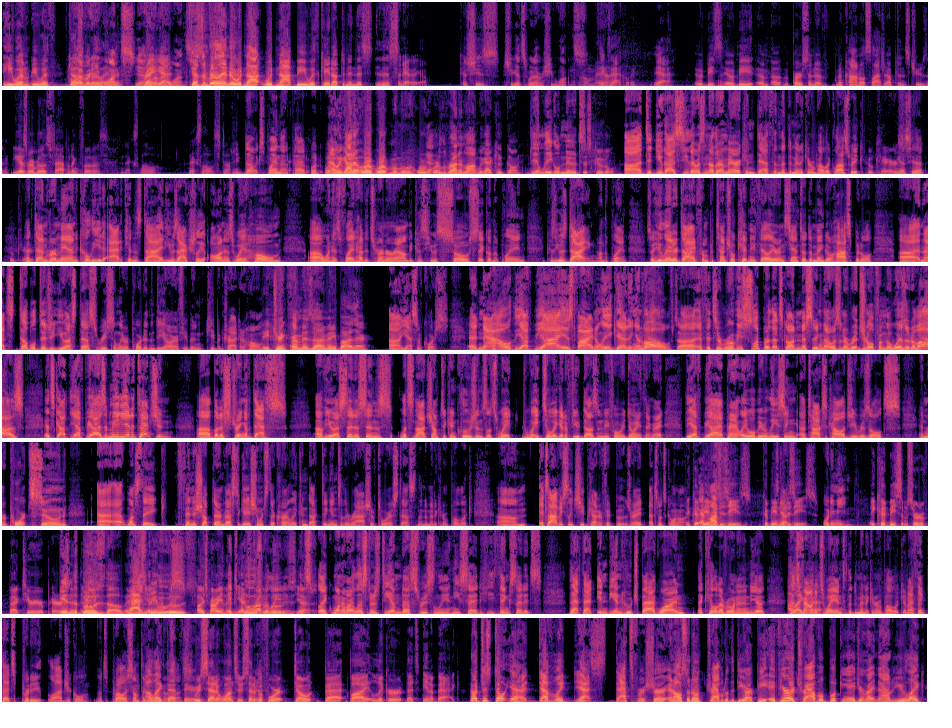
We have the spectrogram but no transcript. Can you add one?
he wouldn't be with Justin whoever he wants. Yeah, right? Yeah, he wants. Justin Verlander would not would not be with Kate Upton in this in this scenario. because she's she gets whatever she wants. Oh man, Exactly. Yeah, it would be it would be a, a, a person of McConnell slash Upton's choosing. You guys remember those fappening photos? Next level, next level stuff. No, explain that, Pat. What? what Now we got to we're we're we're, moving, we're, Yeah. we're running long. We got to keep going. the illegal nudes. Just Google. Uh, did you guys see there was another American death in the Dominican Republic last week? Who cares? You guys see that? Who cares? A Denver man, Khalid Adkins, died. He was actually on his way home uh, when his flight had to turn around because he was so sick on the plane because he was dying on the plane. So he later died from potential kidney failure in Santo Domingo Hospital, uh, and that's double-digit U.S. deaths recently reported in the DR. If you've been keeping track at home, Did he drink from his uh, minibar there? uh, yes, of course. And now the FBI is finally getting involved. Uh, if it's a ruby slipper that's gone missing that was an original from The Wizard of Oz, it's got the FBI's immediate attention. Uh, but a string of deaths of U.S. citizens, let's not jump to conclusions. Let's wait, wait till we get a few dozen before we do anything, right? The FBI apparently will be releasing uh, toxicology results and reports soon, uh, once they finish up their investigation, which they're currently conducting into the rash of tourist deaths in the Dominican Republic. Um, it's obviously cheap counterfeit booze, right? That's what's going on. It could Yeah, be a new must be. disease. Could be a new got- disease. What do you mean? It could be some sort of bacteria or parasite. In the that- booze, though, it has to be in the booze? booze. Oh, it's probably in the. It's yeah, booze probably related. Booze. Yeah. It's like one of our listeners DM'd us recently, and he said he thinks that it's that that Indian hooch bag wine that killed everyone in India has like found that. its way into the Dominican Republic, and I think that's pretty logical. That's probably something. I like that lines. theory. We've said it once. We've said it before. Don't ba- buy liquor that's in a bag. No, just don't. Yeah, definitely. Yes, that's for sure. And also, don't travel to the DRP. If you're a travel booking agent right now, do you like,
